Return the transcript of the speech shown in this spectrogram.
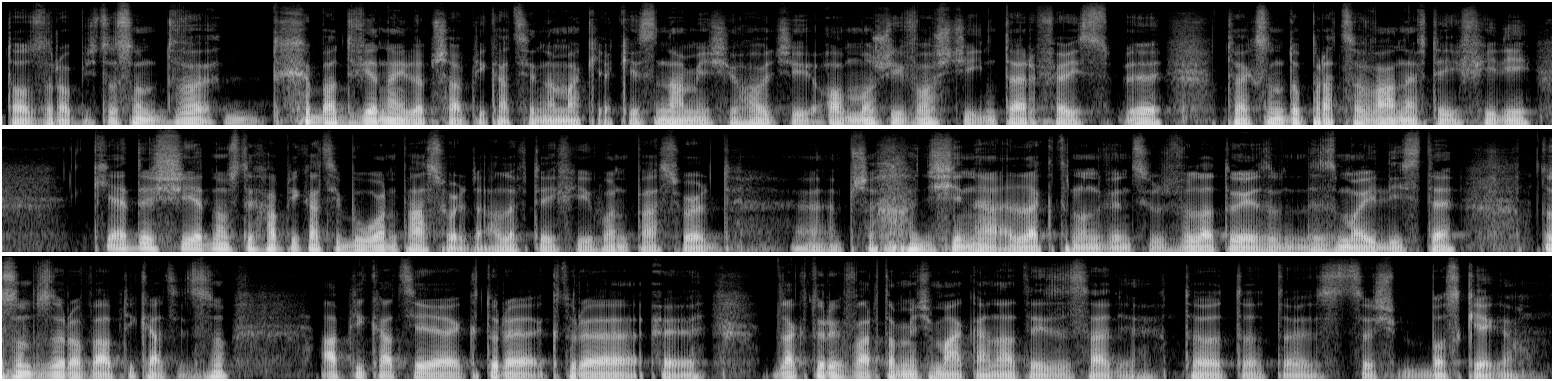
to zrobić. To są dwie, chyba dwie najlepsze aplikacje na Mac, jakie znam, jeśli chodzi o możliwości, interfejs, to jak są dopracowane w tej chwili. Kiedyś jedną z tych aplikacji był OnePassword, ale w tej chwili OnePassword przechodzi na Electron, więc już wylatuje z, z mojej listy. To są wzorowe aplikacje. To są aplikacje, które, które, dla których warto mieć Maca na tej zasadzie. To, to, to jest coś boskiego.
